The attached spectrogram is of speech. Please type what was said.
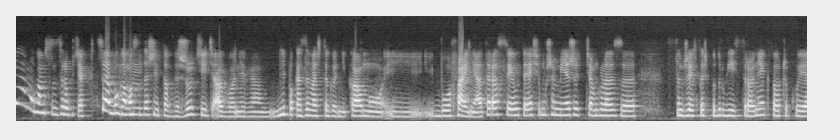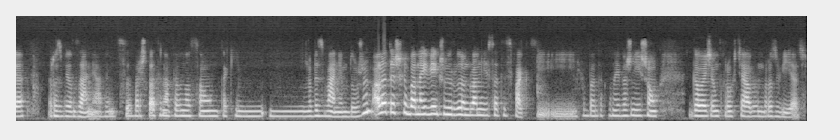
ja mogłam sobie zrobić jak chcę, mogłam mm-hmm. ostatecznie to wyrzucić albo nie wiem, nie pokazywać tego nikomu i, i było fajnie, a teraz ja, ja się muszę mierzyć ciągle z tym, że jest ktoś po drugiej stronie, kto oczekuje rozwiązania, więc warsztaty na pewno są takim mm, wyzwaniem dużym, ale też chyba największym źródłem dla mnie satysfakcji i chyba taką najważniejszą gałęzią, którą chciałabym rozwijać.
